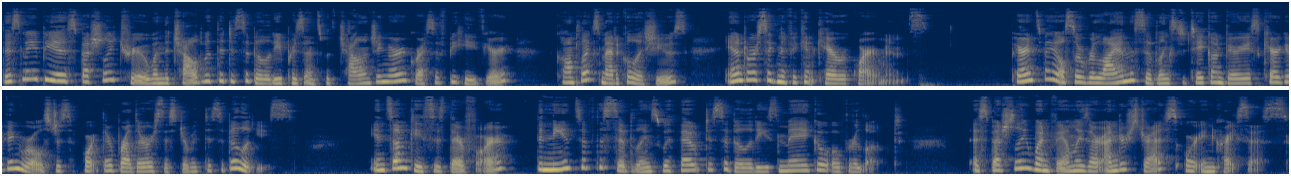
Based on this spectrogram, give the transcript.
This may be especially true when the child with the disability presents with challenging or aggressive behavior, complex medical issues, and or significant care requirements. Parents may also rely on the siblings to take on various caregiving roles to support their brother or sister with disabilities. In some cases, therefore, the needs of the siblings without disabilities may go overlooked, especially when families are under stress or in crisis.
